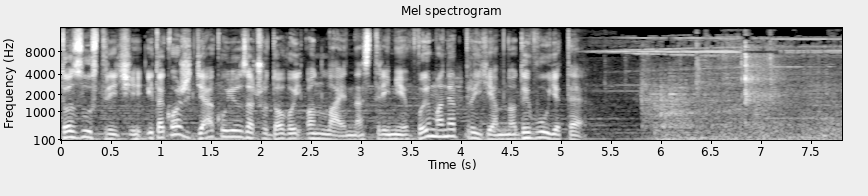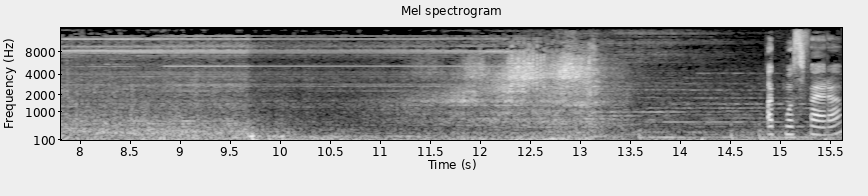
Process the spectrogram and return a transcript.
До зустрічі! І також дякую за чудовий онлайн на стрімі. Ви мене приємно дивуєте. атмосфера,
